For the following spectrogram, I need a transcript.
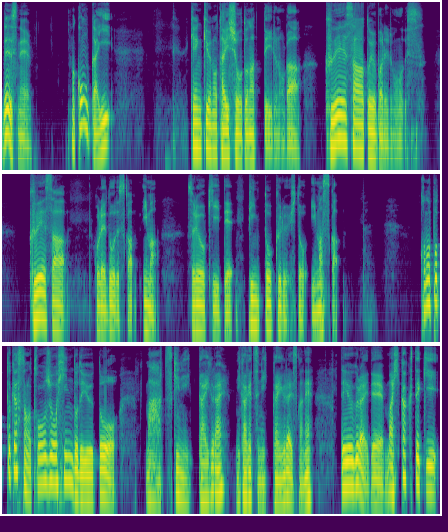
でですね、まあ、今回、研究の対象となっているのが、クエーサーと呼ばれるものです。クエーサー、これどうですか？今、それを聞いてピンとくる人いますか？このポッドキャストの登場頻度で言うと、まあ月に1回ぐらい ?2 ヶ月に1回ぐらいですかね。っていうぐらいで、まあ比較的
